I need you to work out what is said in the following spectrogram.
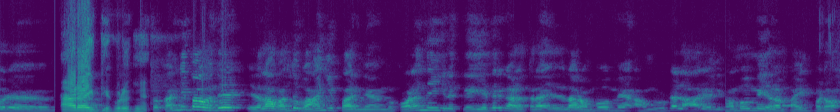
ஒரு ஆரோக்கியத்தை கொடுக்குங்க ஸோ கண்டிப்பா வந்து இதெல்லாம் வந்து வாங்கி பாருங்க. உங்க குழந்தைங்களுக்கு எதிர்காலத்துல இதெல்லாம் ரொம்பவுமே அவங்க உடல் ஆரோக்கியம் ரொம்பவுமே இதெல்லாம் பயன்படும்.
